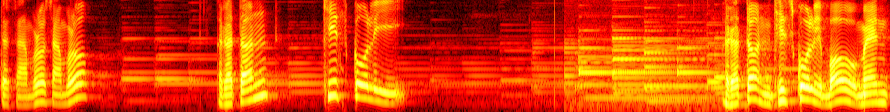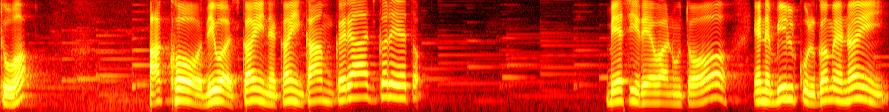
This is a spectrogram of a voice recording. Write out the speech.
તો સાંભળો સાંભળો. રતન ખિસકોલી. રતન ખિસકોલી બહુ મહેનતુ, હો. આખો દિવસ કઈ ને કઈ કામ કર્યા જ કરે તો. બેસી રહેવાનું તો એને બિલકુલ ગમે નહીં.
